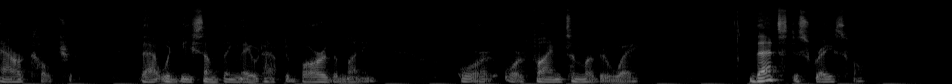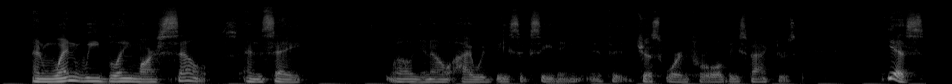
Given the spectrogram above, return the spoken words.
our culture. That would be something they would have to borrow the money or, or find some other way. That's disgraceful. And when we blame ourselves and say, well, you know, I would be succeeding if it just weren't for all these factors. Yes,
